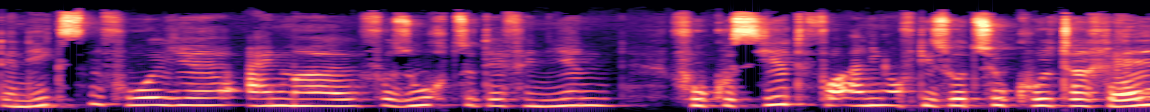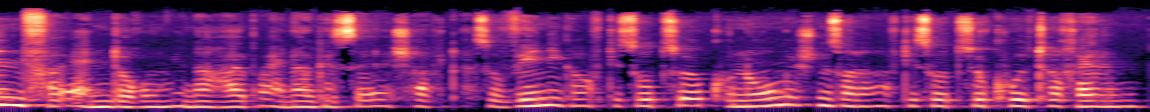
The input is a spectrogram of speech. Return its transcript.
der nächsten Folie einmal versucht zu definieren fokussiert vor allen Dingen auf die soziokulturellen Veränderungen innerhalb einer Gesellschaft, also weniger auf die sozioökonomischen, sondern auf die soziokulturellen.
